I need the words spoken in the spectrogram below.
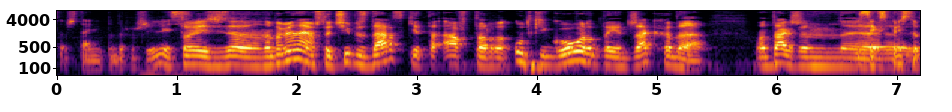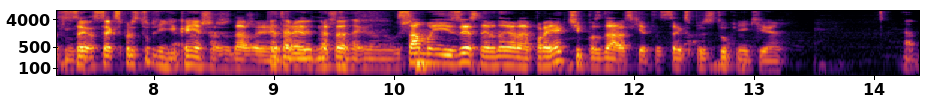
то, что они подружились. То есть, э, напоминаем, что Чип Здарский это автор Утки Говарда и Джакхада. Он также... э, Секс-преступники. се- Секс-преступники, конечно же, даже. Который это, это вышел. самый известный, наверное, проект Чипа Здарский, это секс-преступники. Да.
